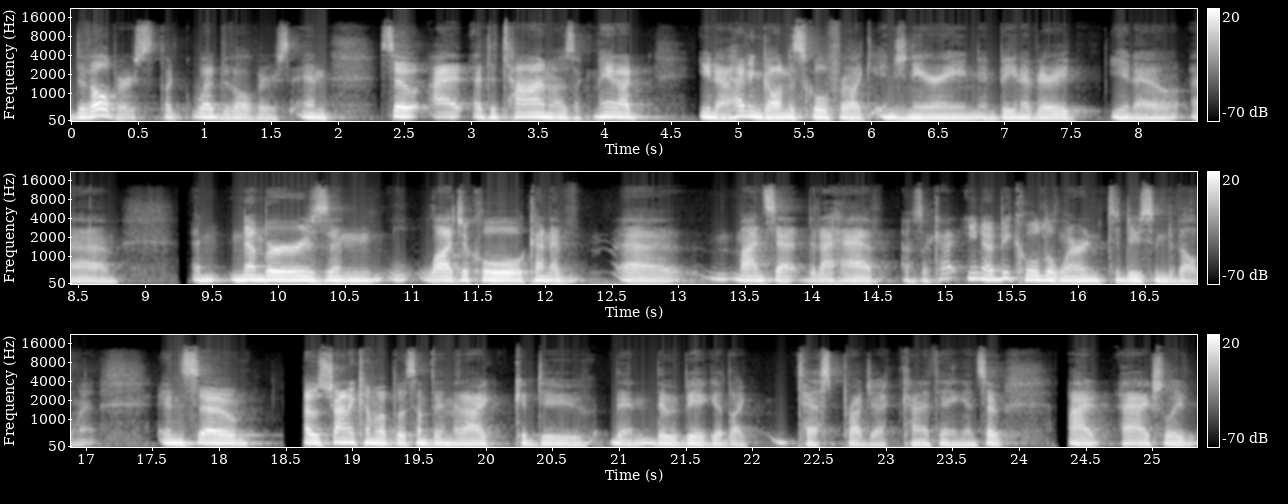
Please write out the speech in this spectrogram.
developers, like web developers, and so I, at the time I was like, man, I, you know, having gone to school for like engineering and being a very, you know, um, and numbers and logical kind of uh, mindset that I have, I was like, I, you know, it'd be cool to learn to do some development, and so I was trying to come up with something that I could do then that would be a good like test project kind of thing. And so I, I actually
